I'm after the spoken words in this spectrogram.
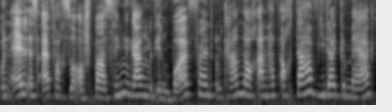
Und Elle ist einfach so aus Spaß hingegangen mit ihrem Boyfriend und kam da auch an, hat auch da wieder gemerkt,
